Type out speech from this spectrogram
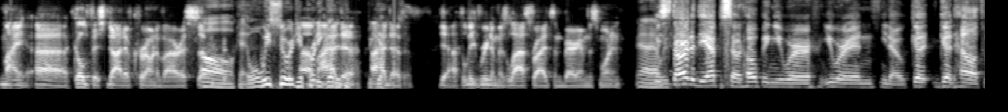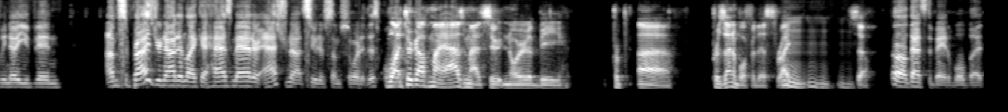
my uh, goldfish died of coronavirus. So oh, okay. Well, we sewered you um, pretty I good had at the to, I had to, so- yeah, read him his last rites and bury him this morning. Yeah, we we- started the episode hoping you were you were in you know good good health. We know you've been. I'm surprised you're not in like a hazmat or astronaut suit of some sort at this point. Well, I took off my hazmat suit in order to be pre- uh, presentable for this, right? Mm, mhm, mhm. So, well, that's debatable, but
